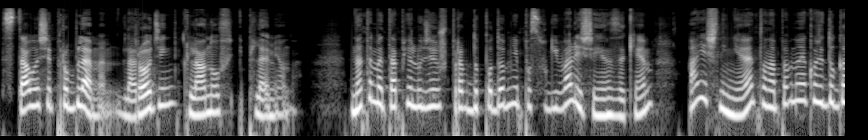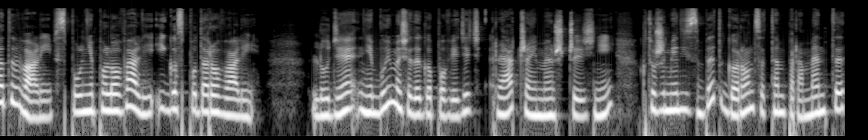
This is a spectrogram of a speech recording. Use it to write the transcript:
stały się problemem dla rodzin, klanów i plemion. Na tym etapie ludzie już prawdopodobnie posługiwali się językiem, a jeśli nie, to na pewno jakoś dogadywali, wspólnie polowali i gospodarowali. Ludzie, nie bójmy się tego powiedzieć, raczej mężczyźni, którzy mieli zbyt gorące temperamenty,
